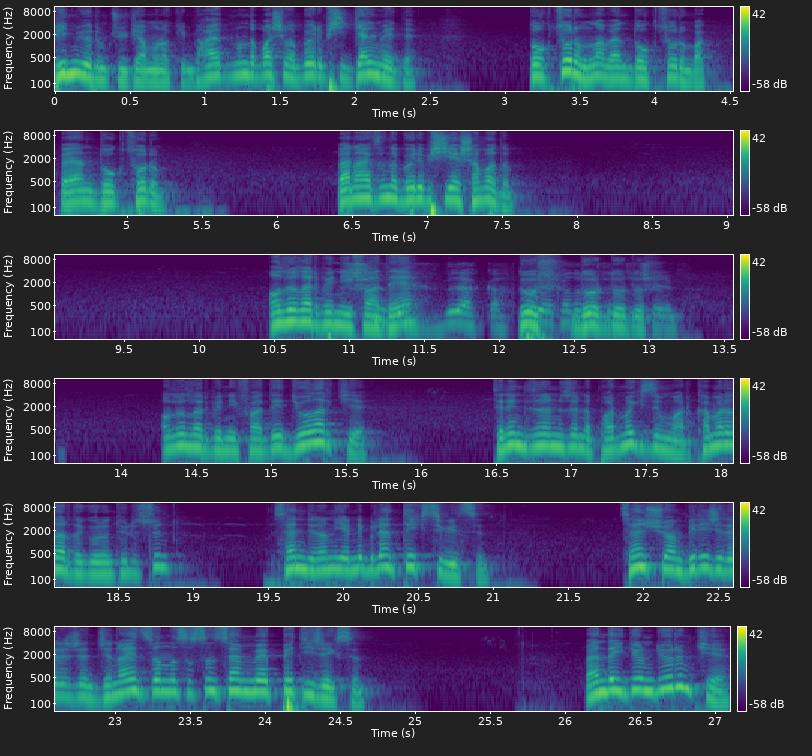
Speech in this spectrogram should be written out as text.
Bilmiyorum çünkü amına koyayım. Hayatımda başıma böyle bir şey gelmedi. Doktorum lan ben doktorum bak. Ben doktorum. Ben hayatımda böyle bir şey yaşamadım. Alıyorlar beni ifadeye. Şimdi, bir dakika. Dur, dur, dur, dur. Alıyorlar beni ifadeye. Diyorlar ki senin Dina'nın üzerine parmak izin var. Kameralarda görüntülüsün. Sen Dina'nın yerini bilen tek sivilsin. Sen şu an birinci derece cinayet zanlısısın. Sen müebbet yiyeceksin. Ben de gidiyorum diyorum ki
